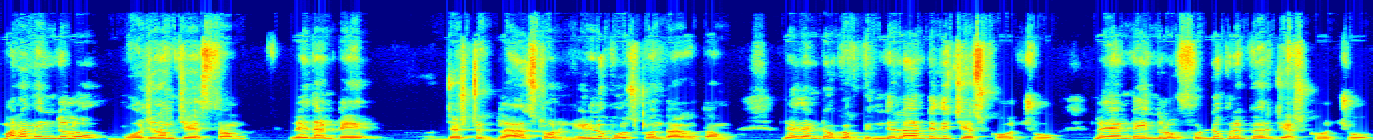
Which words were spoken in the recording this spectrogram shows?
మనం ఇందులో భోజనం చేస్తాం. లేదంటే జస్ట్ గ్లాస్లో నీళ్ళు పోసుకొని తాగుతాం. లేదంటే ఒక బిందె లాంటిది చేసుకోవచ్చు. లేదంటే ఇందులో ఫుడ్ ప్రిపేర్ చేసుకోవచ్చు.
